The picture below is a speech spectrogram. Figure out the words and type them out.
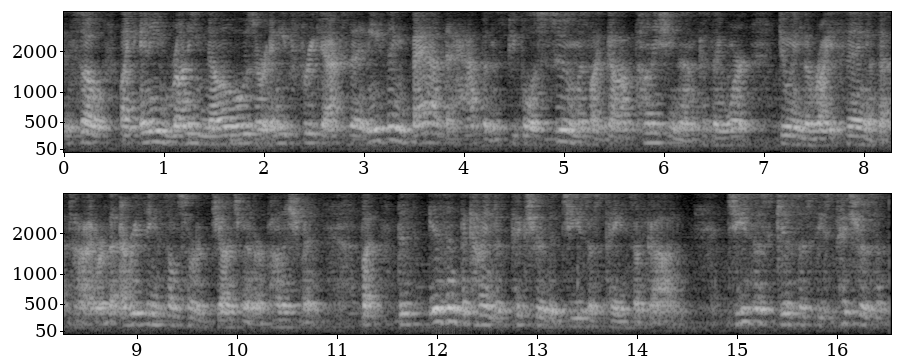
and so, like any runny nose or any freak accident, anything bad that happens, people assume is like God punishing them because they weren't doing the right thing at that time, or that everything's some sort of judgment or punishment. But this isn't the kind of picture that Jesus paints of God. Jesus gives us these pictures of,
